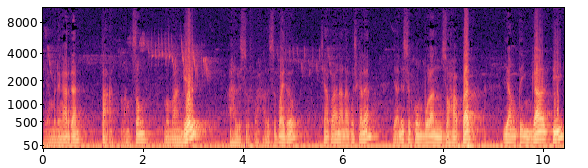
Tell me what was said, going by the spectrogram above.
Yang mendengar dan taat. Langsung memanggil ahli sufah. Ahli sufah itu siapa anak-anakku sekalian? yakni sekumpulan sahabat yang tinggal di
